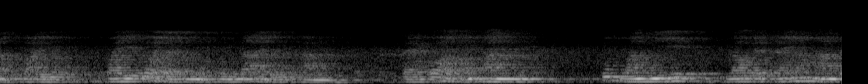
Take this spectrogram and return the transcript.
ดับไฟ ไฟก็จะสงบลงได้โดยทัน แต่ก็สำคัญทุกวันนี้เราจะใช้น้ำมันไป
